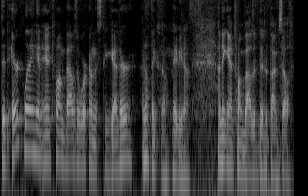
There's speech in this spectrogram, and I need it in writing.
did Eric Lang and Antoine Bauza work on this together? I don't think so. Maybe not. I think Antoine Bauza did it by himself.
